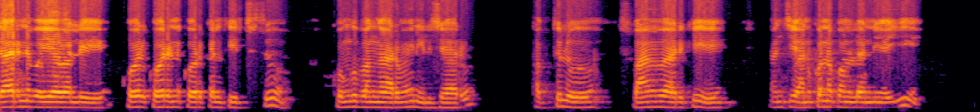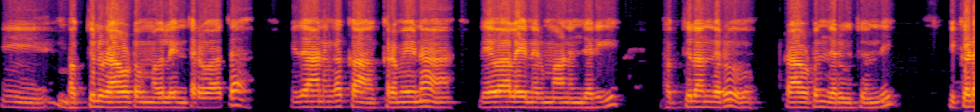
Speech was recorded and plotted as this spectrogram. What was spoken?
దారిన పోయేవాళ్ళి కోరి కోరిన కోరికలు తీర్చుతూ కొంగు బంగారమై నిలిచారు. భక్తులు స్వామివారికి మంచి అనుకున్న పనులన్నీ అయ్యి భక్తులు రావటం మొదలైన తర్వాత నిదానంగా క్రమేణా దేవాలయ నిర్మాణం జరిగి భక్తులందరూ రావటం జరుగుతుంది. ఇక్కడ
